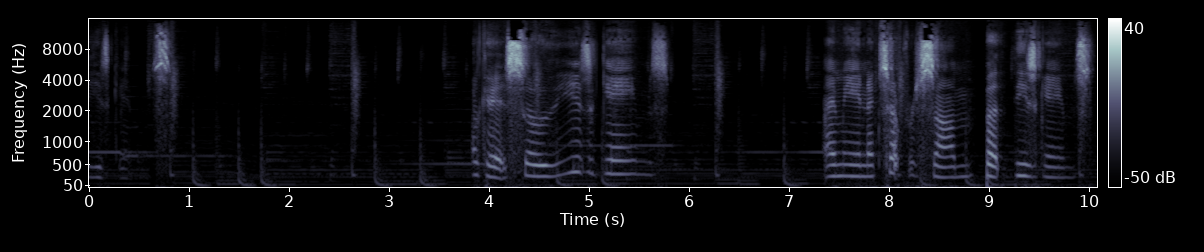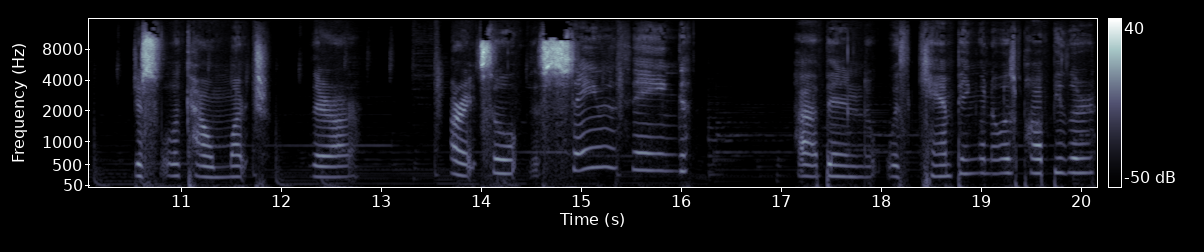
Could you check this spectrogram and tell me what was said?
these games. Okay, so these games, I mean, except for some, but these games, just look how much there are. Alright, so the same thing happened with camping when it was popular.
